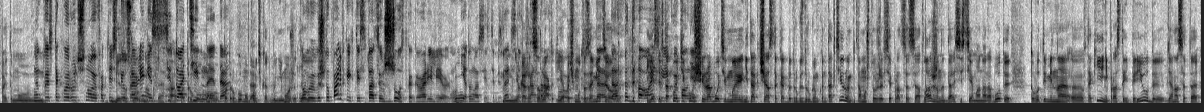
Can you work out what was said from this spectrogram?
Поэтому... Ну, то есть такое ручное фактически управление да. ситуативное, а по-другому, да? По-другому да. быть как бы не может. Но вы выступали в каких-то ситуациях жестко, говорили, нет, у нас есть обязательства Мне кажется, вот я почему-то заметил, да, да, если в такой выполнять. текущей работе мы не так часто как бы друг с другом контактируем, потому что уже все процессы отлажены, да, система, она работает, то вот именно э, в такие непростые периоды для нас это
